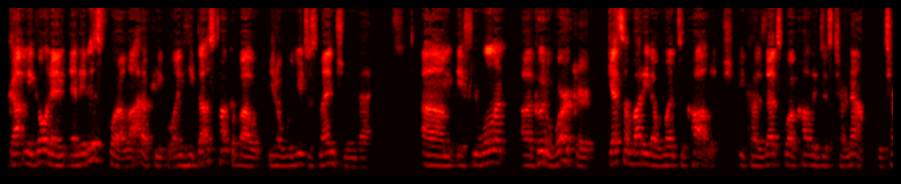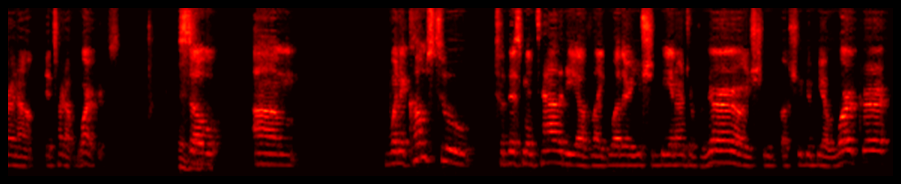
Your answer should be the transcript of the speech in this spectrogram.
got me going. And, and it is for a lot of people. And he does talk about, you know, what you just mentioned that um, if you want a good worker, get somebody that went to college because that's what colleges turn out. They turn out they turn out workers. Mm-hmm. So um, when it comes to to this mentality of like whether you should be an entrepreneur or you should or should you be a worker,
